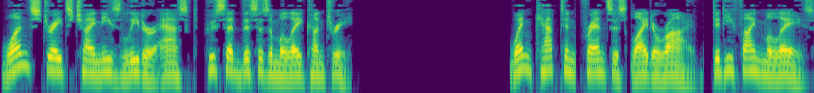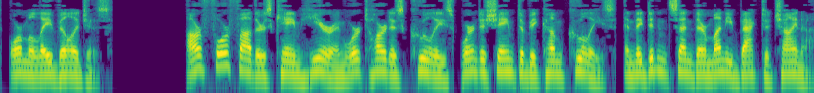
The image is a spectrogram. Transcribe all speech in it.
One Straits Chinese leader asked, who said this is a Malay country? When Captain Francis Light arrived, did he find Malays, or Malay villages? Our forefathers came here and worked hard as coolies, weren't ashamed to become coolies, and they didn't send their money back to China.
